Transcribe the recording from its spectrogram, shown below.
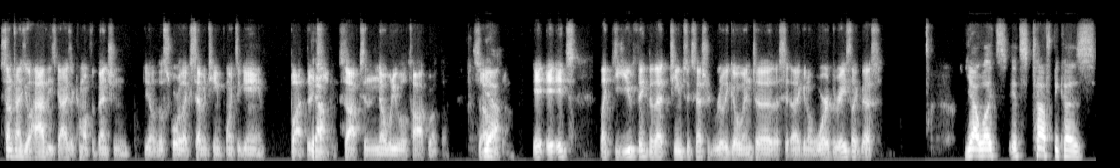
sometimes you'll have these guys that come off the bench and you know they'll score like 17 points a game, but their yeah. team sucks and nobody will talk about them. So yeah. it, it, it's like, do you think that that team success should really go into a, like an award race like this? Yeah, well, it's it's tough because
